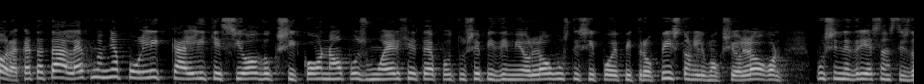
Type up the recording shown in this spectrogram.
Τώρα, κατά τα άλλα, έχουμε μια πολύ καλή και αισιόδοξη εικόνα, όπως μου έρχεται από τους επιδημιολόγους της Υποεπιτροπής των Λοιμοξιολόγων που συνεδρίασαν στις 12.30.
